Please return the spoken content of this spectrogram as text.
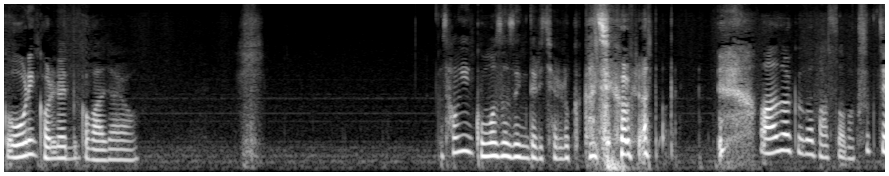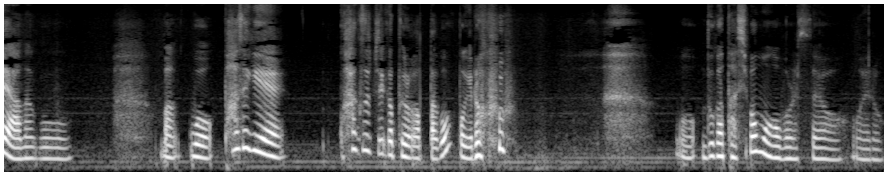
그 오링 걸려있는 거 맞아요. 성인 고모 선생들이 제일로 극한 직업이라던데. 맞아, 그거 봤어. 막 숙제 안 하고. 막, 뭐, 파세기에 학습지가 들어갔다고? 막 이러고. 뭐, 누가 다 씹어먹어버렸어요. 뭐 이러고.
